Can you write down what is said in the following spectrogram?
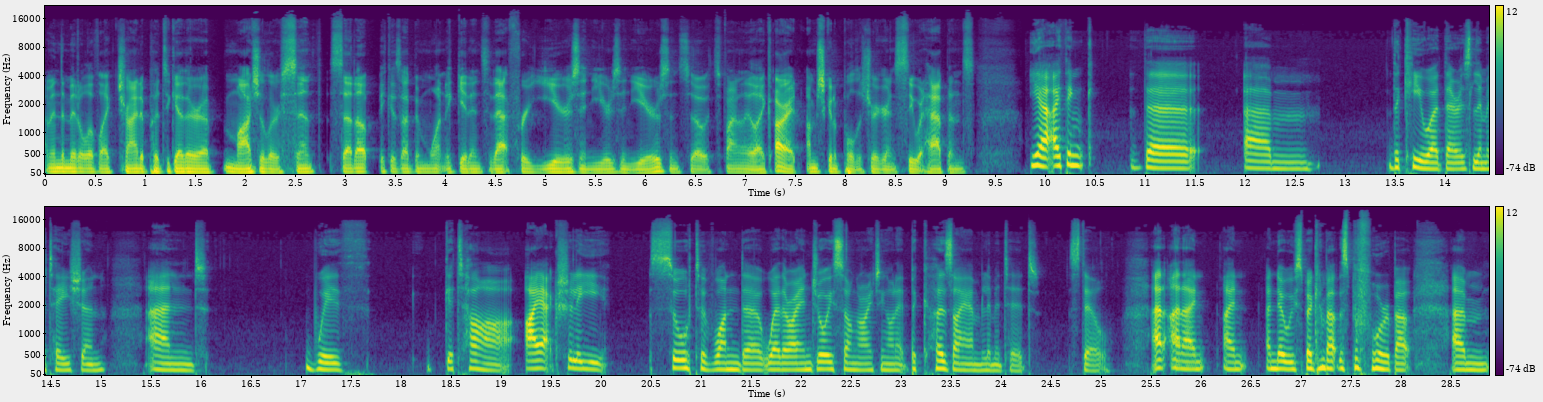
I'm in the middle of like trying to put together a modular synth setup because I've been wanting to get into that for years and years and years. And so it's finally like, all right, I'm just gonna pull the trigger and see what happens. Yeah, I think the um the keyword there is limitation. And with guitar, I actually sort of wonder whether I enjoy songwriting on it because I am limited still. And and I I, I know we've spoken about this before about um,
